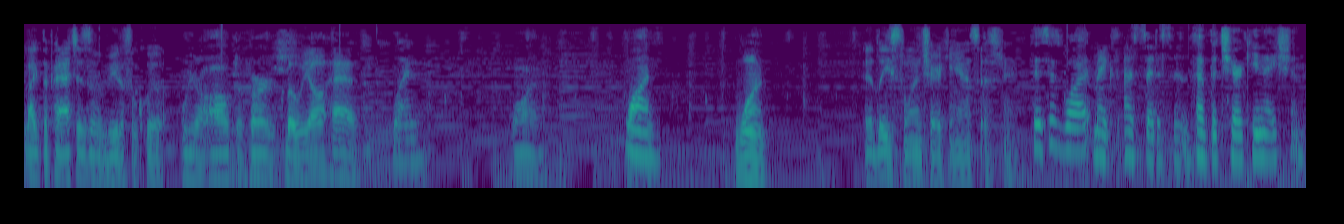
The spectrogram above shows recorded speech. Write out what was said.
Like the patches of a beautiful quilt. We are all diverse. But we all have one. One. One. One. At least one Cherokee ancestor. This is what makes us citizens of the Cherokee Nation.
